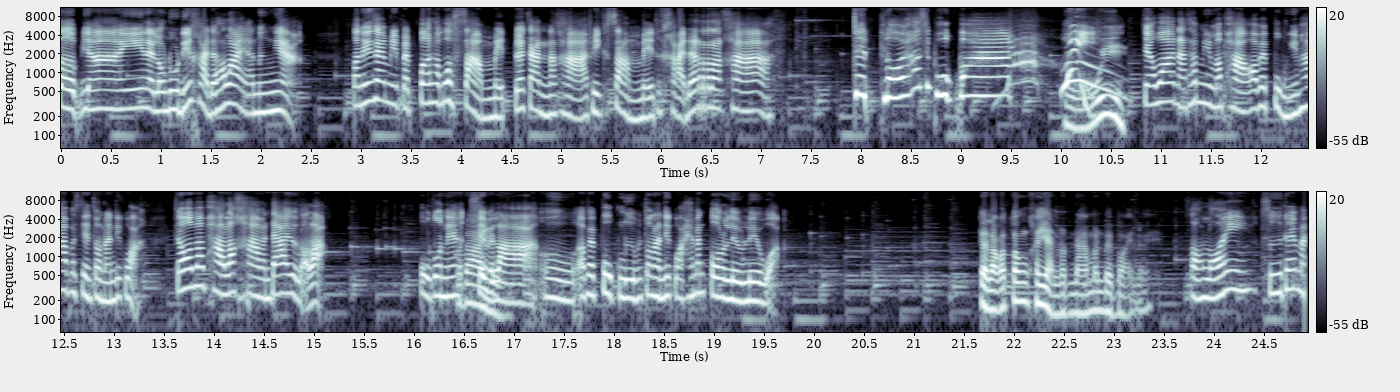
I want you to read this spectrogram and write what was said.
เติบใหญ่ไหนลองดูดิขายได้เท่าไหร่อันนึงเนี่ย ตอนนี้แจงมีเปปเปอร์ทั้งหมด 3 เม็ดด้วยกันนะคะพริก 3 เม็ดขายได้ราคา 756 บาท โอ้ยแจงว่านะถ้ามีมะพร้าวเอาไปปลูก25%ตรงนั้นดีกว่าแจงว่ามะพร้าวราคามันได้อยู่แล้วล่ะ ปลูกตัวเนี้ยก็ได้ เสียเวอยู่ลาเออเอาไปปลูกลืมตรงนั้นดีกว่าให้มันโตเร็วๆอะแต่เราก็ต้องขยันรดน้ำมันบ่อยๆหน่อย200เองซื้อได้ไหม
